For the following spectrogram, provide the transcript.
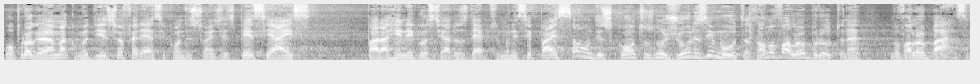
O programa, como eu disse, oferece condições especiais para renegociar os débitos municipais. São descontos nos juros e multas, não no valor bruto, né? No valor base.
